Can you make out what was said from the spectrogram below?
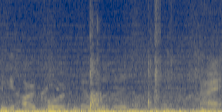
gonna be hardcore. Alright.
